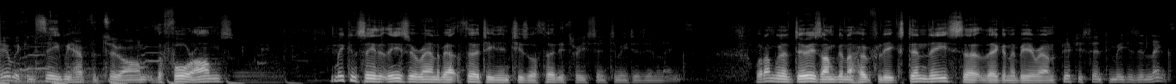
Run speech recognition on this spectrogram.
Here we can see we have the two arms, the four arms. We can see that these are around about 13 inches or 33 centimeters in length. What I'm going to do is I'm going to hopefully extend these so they're going to be around 50 centimeters in length.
